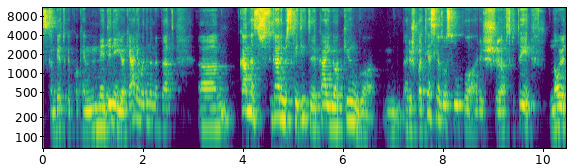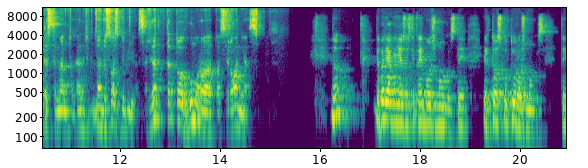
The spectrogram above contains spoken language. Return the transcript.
skambėtų kaip kokie mediniai juokeliai vadinami, bet ką mes galim išskaityti, ką juokingo, ar iš paties Jėzaus lūpų, ar iš apskritai Naujojo testamento, gal ir na, visos Biblijos. Ar yra to humoro, tos ironijos? Nu, Dabar jeigu Jėzus tikrai buvo žmogus, tai ir tos kultūros žmogus, tai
